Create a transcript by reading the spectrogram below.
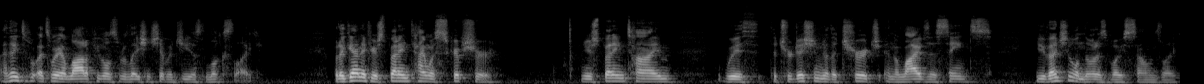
I think that's the way a lot of people's relationship with Jesus looks like. But again, if you're spending time with Scripture, and you're spending time with the tradition of the church and the lives of the saints, you eventually will know what his voice sounds like.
